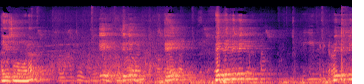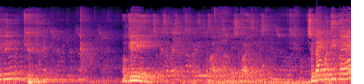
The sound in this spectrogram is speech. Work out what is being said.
Ayusin mo muna. Okay, continue. Okay? Wait, wait, wait, wait. Wait, wait, wait, wait. Okay. Sabay-sabay, sabay-sabay. Sabay, sabay, sabay. So dapat dito, na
